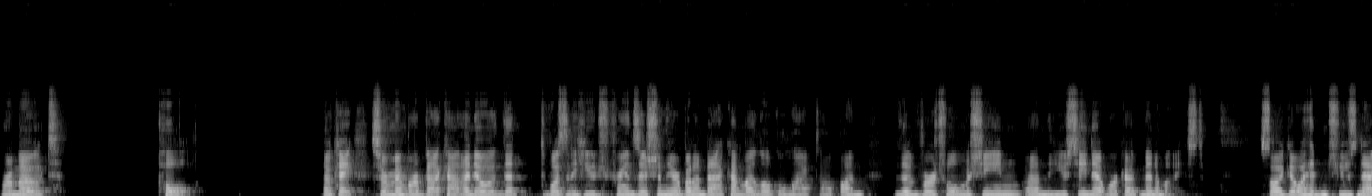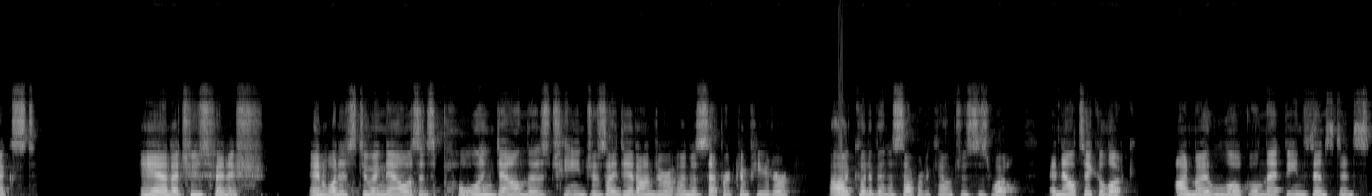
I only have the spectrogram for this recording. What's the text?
remote, pull. Okay, so remember back on, I know that wasn't a huge transition there, but I'm back on my local laptop on the virtual machine on the UC network I've minimized. So I go ahead and choose next, and I choose finish. And what it's doing now is it's pulling down those changes I did under on a separate computer. Uh, could have been a separate account just as well. And now take a look. On my local NetBeans instance,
